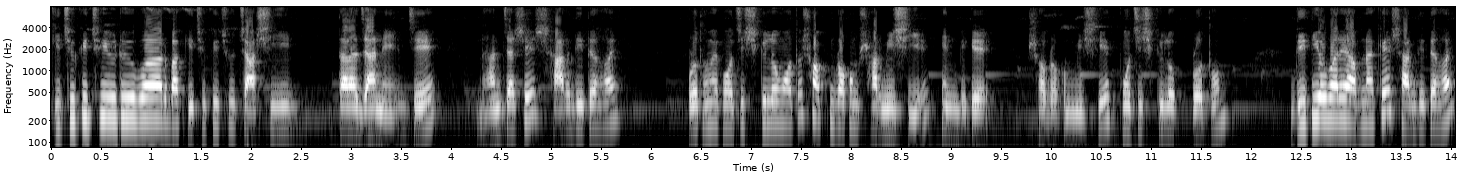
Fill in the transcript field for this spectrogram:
কিছু কিছু ইউটিউবার বা কিছু কিছু চাষি তারা জানে যে ধান চাষে সার দিতে হয়। প্রথমে পঁচিশ কিলো মতো সব রকম সার মিশিয়ে, এনপিকে সব রকম মিশিয়ে পঁচিশ কিলো প্রথম। দ্বিতীয়বারে আপনাকে সার দিতে হয়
